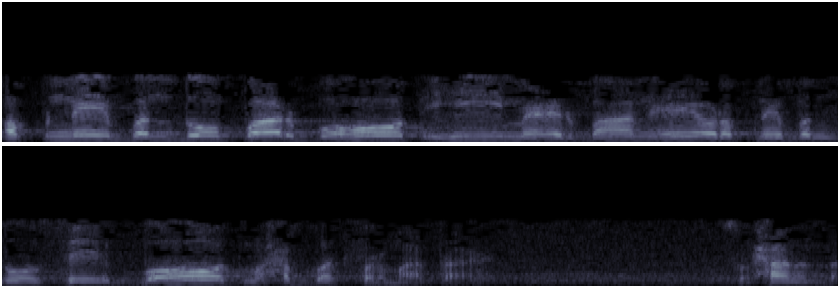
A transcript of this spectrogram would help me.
اپنے بندوں پر بہت ہی مہربان ہے اور اپنے بندوں سے بہت محبت فرماتا ہے۔ سبحان اللہ۔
